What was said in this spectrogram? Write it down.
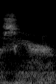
this here.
